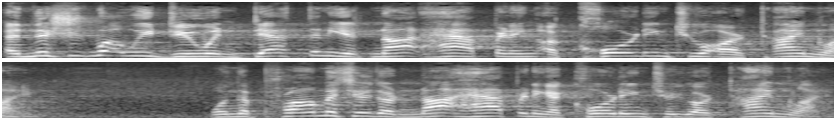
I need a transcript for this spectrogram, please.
And this is what we do when destiny is not happening according to our timeline. When the promises are not happening according to your timeline.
